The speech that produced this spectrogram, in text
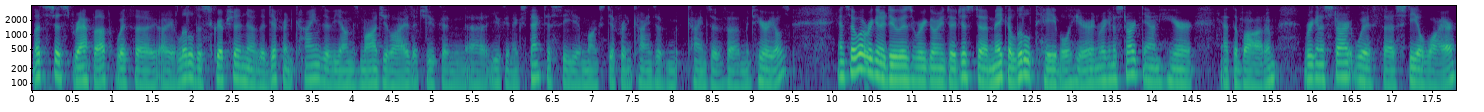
let's just wrap up with a, a, little description of the different kinds of Young's moduli that you can uh, you can expect to see amongst different kinds of kinds of uh, materials. And so what we're going to do is we're going to just uh, make a little table here, and we're going to start down here at the bottom. We're going to start with uh, steel wire,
